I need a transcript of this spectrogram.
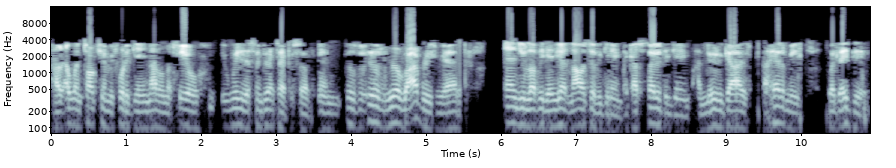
I, I wouldn't talk to him before the game, not on the field. We just didn't do that type of stuff. And it was, it was real rivalries we had. And you love the game. You had knowledge of the game. Like I studied the game. I knew the guys ahead of me, what they did.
